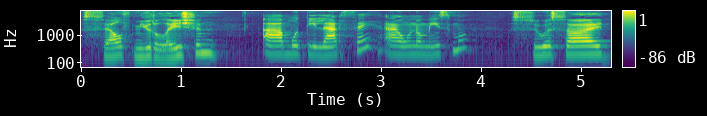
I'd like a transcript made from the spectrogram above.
self mutilation, a mutilarse a uno mismo, suicide,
